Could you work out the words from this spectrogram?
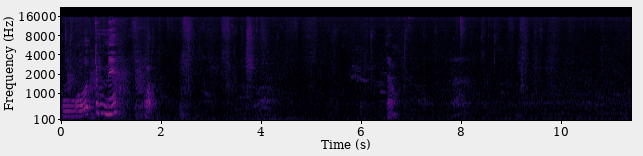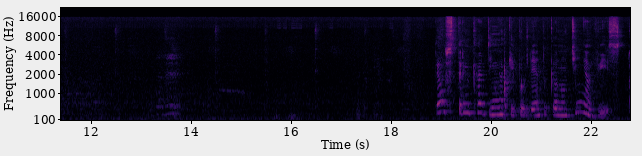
o outro, né? Ó. Então, uns trincadinhos aqui por dentro que eu não tinha visto.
